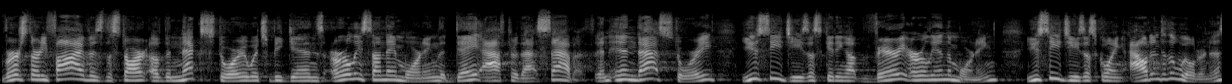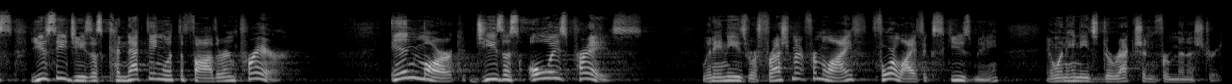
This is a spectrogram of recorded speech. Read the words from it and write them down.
Verse 35 is the start of the next story, which begins early Sunday morning, the day after that Sabbath. And in that story, you see Jesus getting up very early in the morning. You see Jesus going out into the wilderness. You see Jesus connecting with the Father in prayer. In Mark, Jesus always prays when he needs refreshment from life, for life, excuse me, and when he needs direction for ministry.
